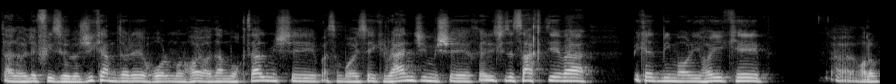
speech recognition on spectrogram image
دلایل فیزیولوژیک هم داره هورمون های آدم مختل میشه مثلا باعث یک رنجی میشه خیلی چیز سختیه و یکی بیماری هایی که حالا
